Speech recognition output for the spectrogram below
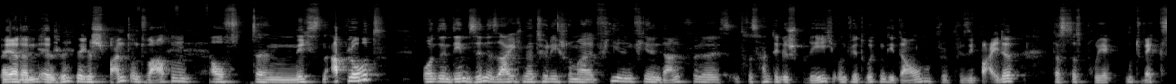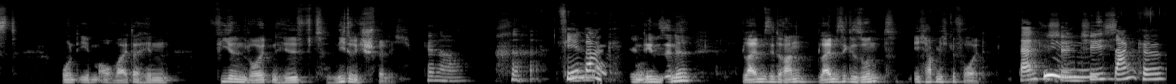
Naja, dann äh, sind wir gespannt und warten auf den nächsten Upload. Und in dem Sinne sage ich natürlich schon mal vielen, vielen Dank für das interessante Gespräch und wir drücken die Daumen für, für Sie beide, dass das Projekt gut wächst und eben auch weiterhin vielen Leuten hilft, niedrigschwellig. Genau. vielen Dank. In dem Sinne, Bleiben Sie dran, bleiben Sie gesund. Ich habe mich gefreut. Dankeschön. Tschüss. Danke.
